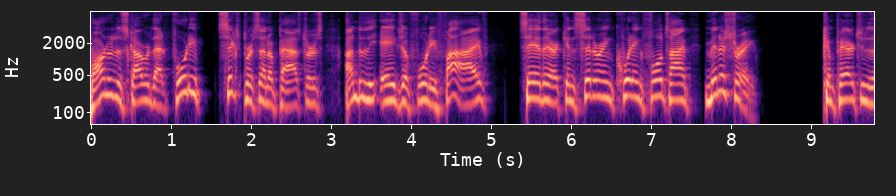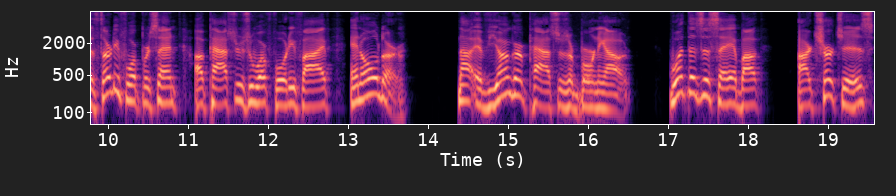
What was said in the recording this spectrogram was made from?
Barna discovered that 46% of pastors under the age of 45 say they are considering quitting full time ministry compared to the 34% of pastors who are 45 and older. Now, if younger pastors are burning out, what does this say about our churches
